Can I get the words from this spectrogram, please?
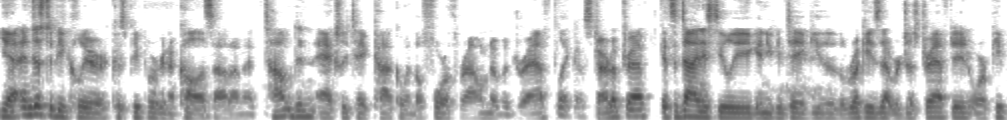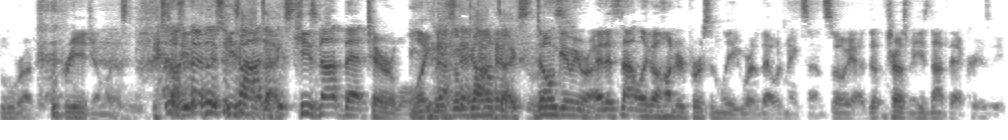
Yeah, and just to be clear, because people are going to call us out on it, Tom didn't actually take Kakko in the fourth round of a draft, like a startup draft. It's a dynasty league, and you can take either the rookies that were just drafted or people who were on the free agent list. So he- There's some he's not context. he's not that terrible. Like There's some context. Don't get me wrong, and it's not like a hundred person league where that would make sense. So yeah, th- trust me, he's not that crazy.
